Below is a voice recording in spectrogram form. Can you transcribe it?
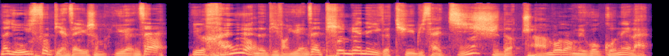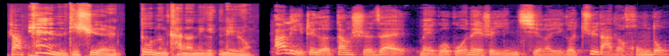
那有意思的点在于什么？远在一个很远的地方，远在天边的一个体育比赛，及时的传播到美国国内来。让偏远的地区的人都能看到那个内容。阿里这个当时在美国国内是引起了一个巨大的轰动，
